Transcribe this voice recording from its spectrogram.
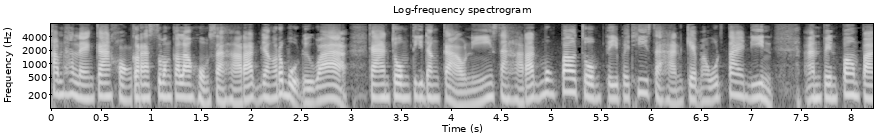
คำแถลงการของกระทรวงกลาโหมสหรัฐยังระบุด้วยว่า การโจมตีดังกล่าวนี้สหรัฐมุ่งเป้าโจมตีไปที่สถานเก็บอาวุธใต้ดิน อันเป็นป้อมปรา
